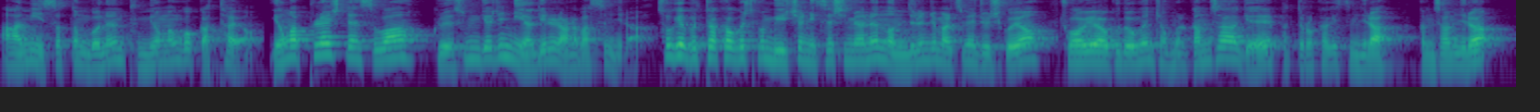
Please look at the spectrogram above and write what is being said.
암이 있었던 거는 분명한 것 같아요. 영화 플래시 댄스와 그의 숨겨진 이야기를 알아봤습니다. 소개 부탁하고 싶은 미션 있으시면 언제든지 말씀해 주시고요. 좋아요와 구독은 정말 감사하게 받도록 하겠습니다. 감사합니다.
